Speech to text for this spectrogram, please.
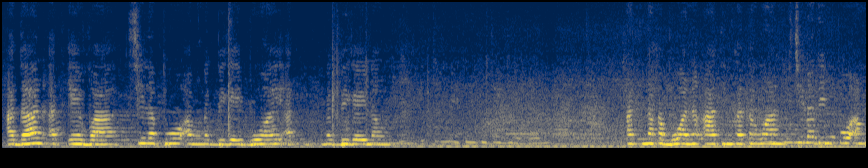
Adan at Eva, sila po ang nagbigay buhay at nagbigay ng at nakabuuan ng ating katawan. Sila din po ang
